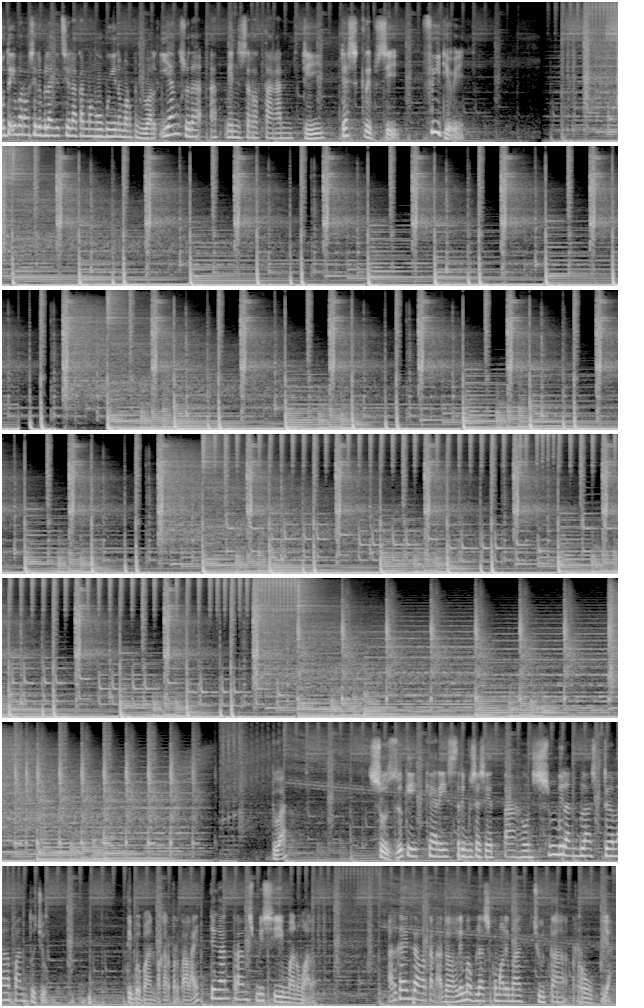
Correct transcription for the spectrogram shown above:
Untuk informasi lebih lanjut silakan menghubungi nomor penjual yang sudah admin sertakan di deskripsi video ini. 2. Suzuki Carry 1000cc tahun 1987 Tipe bahan bakar Pertalite dengan transmisi manual. Harga yang ditawarkan adalah 15,5 juta rupiah.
